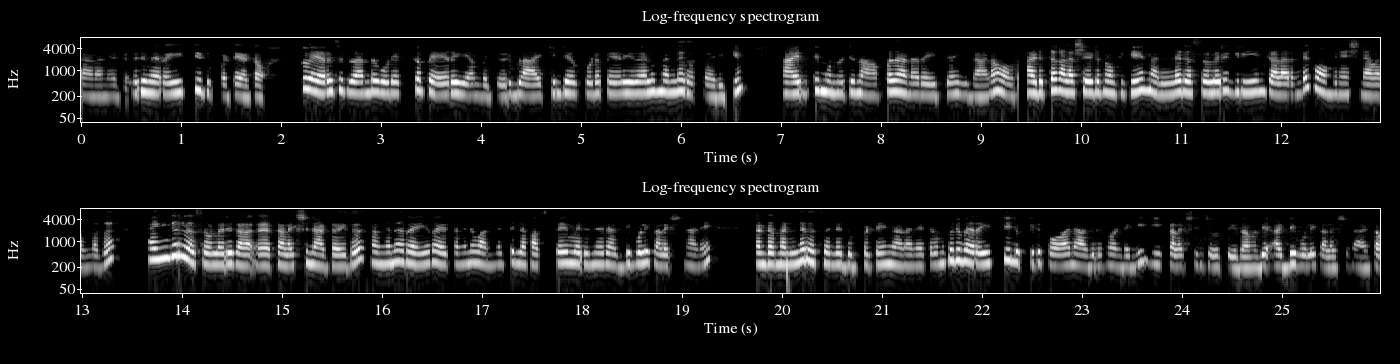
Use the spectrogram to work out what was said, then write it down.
കാണാനായിട്ട്. ഒരു വെറൈറ്റി ദുപ്പട്ടയാട്ടോ. നമുക്ക് വേറെ ചുരിദാറിന്റെ കൂടെ ഒക്കെ പെയർ ചെയ്യാൻ പറ്റും. ഒരു ബ്ലാക്കിന്റെ കൂടെ പെയർ ചെയ്താലും നല്ല രസമായിരിക്കും ആയിരത്തി മുന്നൂറ്റി നാൽപ്പതാണ് റേറ്റ് ഇതാണ് അടുത്ത കളർ ഷെയ്ഡ് നോക്കിക്കേ. നല്ല രസമുള്ള ഒരു ഗ്രീൻ കളറിന്റെ കോമ്പിനേഷനാണ് വരുന്നത്. ഭയങ്കര രസമുള്ള ഒരു കളക്ഷൻ ആട്ടോ ഇത്. അങ്ങനെ റെയർ ആയിട്ട് അങ്ങനെ വന്നിട്ടില്ല. ഫസ്റ്റ് ടൈം വരുന്ന ഒരു അടിപൊളി കളക്ഷൻ ആണ്. കണ്ടോ നല്ല രസമല്ലേ ദുപ്പട്ടയും കാണാനായിട്ട്? നമുക്കൊരു വെറൈറ്റി ലുക്കിൽ പോകാൻ ആഗ്രഹം ഉണ്ടെങ്കിൽ ഈ കളക്ഷൻ ചൂസ് ചെയ്താൽ മതി. അടിപൊളി കളക്ഷൻ ആട്ടോ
